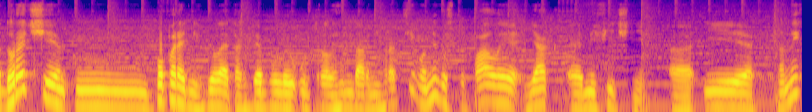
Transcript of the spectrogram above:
До речі, в попередніх білетах, де були ультралегендарні гравці, вони виступали як е, міфічні, е, і на них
